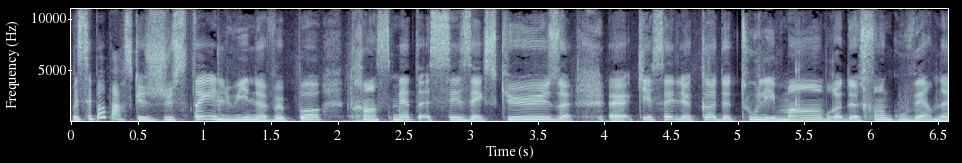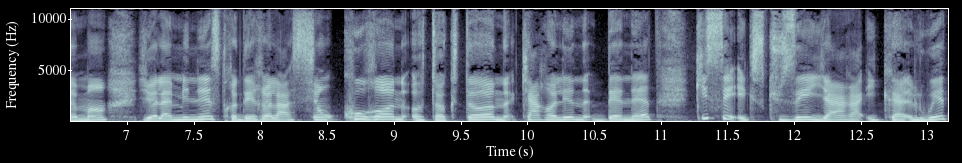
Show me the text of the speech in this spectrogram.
Mais c'est pas parce que Justin, lui, ne veut pas transmettre ses excuses euh, qui c'est le cas de tous les membres de son gouvernement. Il y a la ministre des Relations couronne autochtone, Caroline Bennett, qui s'est excusée hier à Iqaluit.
